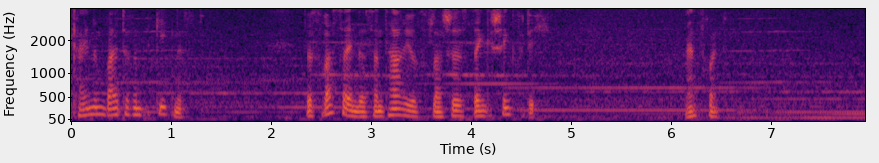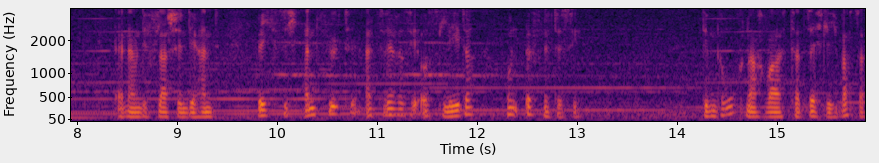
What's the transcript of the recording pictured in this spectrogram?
keinem weiteren begegnest. Das Wasser in der Santarius-Flasche ist ein Geschenk für dich. Mein Freund. Er nahm die Flasche in die Hand, welche sich anfühlte, als wäre sie aus Leder, und öffnete sie. Dem Geruch nach war es tatsächlich Wasser.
